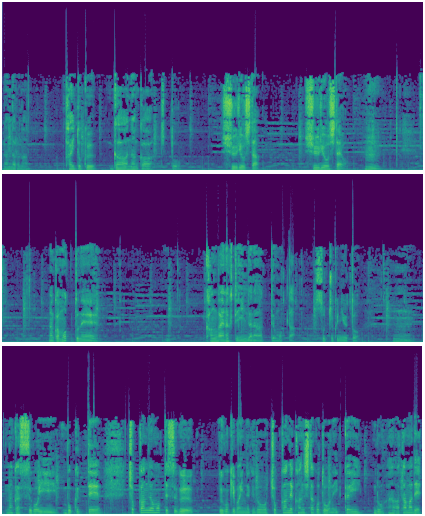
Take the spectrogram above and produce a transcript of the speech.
なんだろうな、体得がなんかちょっと終了した。終了したよ。うん。なんかもっとね、考えなくていいんだなって思った。率直に言うと。うん。なんかすごい僕って直感で思ってすぐ動けばいいんだけど、直感で感じたことをね、一回頭で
